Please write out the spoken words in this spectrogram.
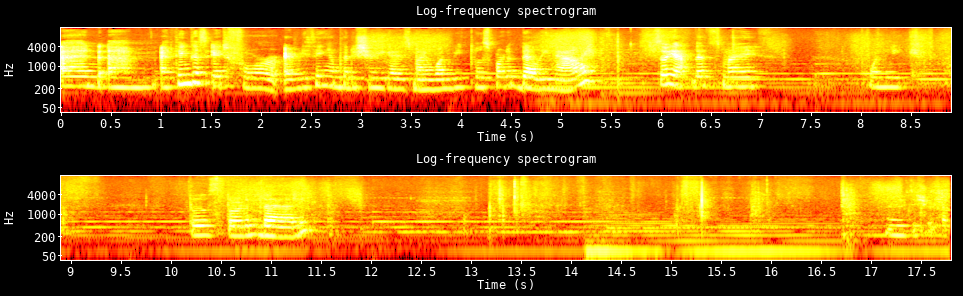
And um, I think that's it for everything. I'm going to show you guys my one week postpartum belly now. So yeah, that's my one week postpartum belly. Move the shirt up.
